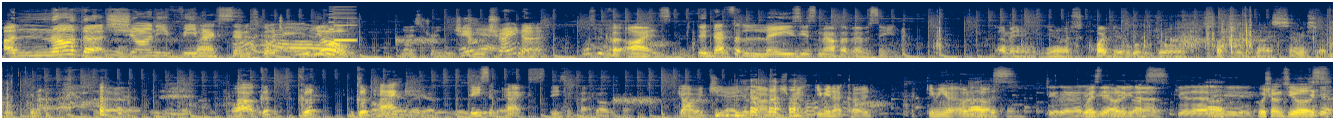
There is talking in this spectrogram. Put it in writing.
Another hmm. shiny VMAX Centiskorch. Yo. Nice training. Gym Yeah. trainer? What's with her eyes? Dude, that's the laziest mouth I've ever seen. I mean, you know, it's quite difficult to draw such a nice semicircle. You know. Wow, good, good, good oh, pack. Decent packs, decent packs. Garbage, yeah, you're garbage, man. Give me that code. Give me your Eldegoss. Ah, this. Get out of Where's the here, Elder Nina. Goss? Get out of Oh. Ah. here. Which one's yours? Get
